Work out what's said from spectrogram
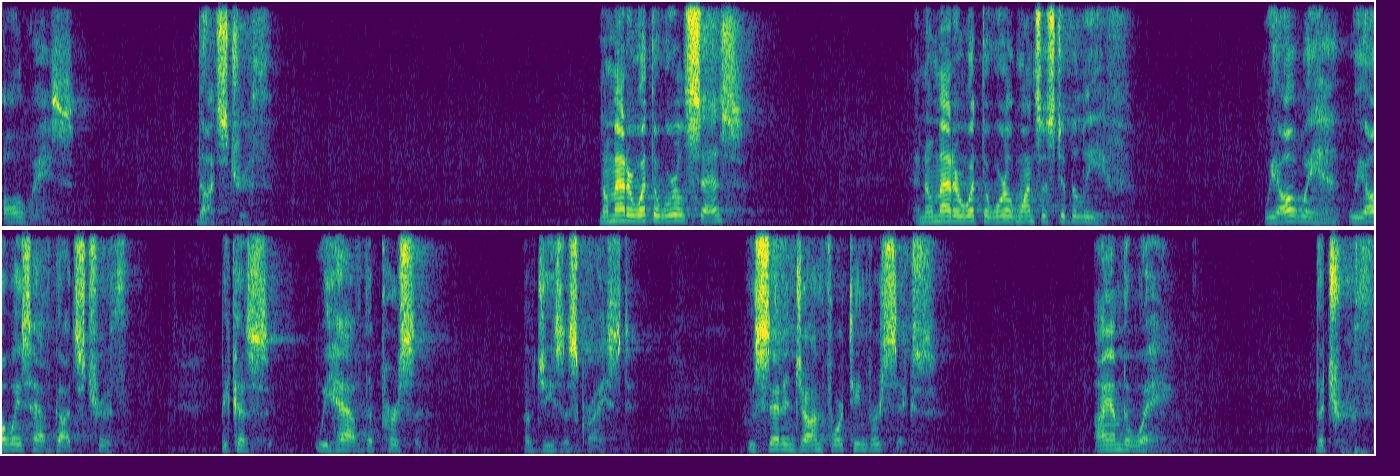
always God's truth. No matter what the world says, and no matter what the world wants us to believe, we always, we always have God's truth because we have the person of Jesus Christ, who said in John 14, verse 6, I am the way, the truth,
